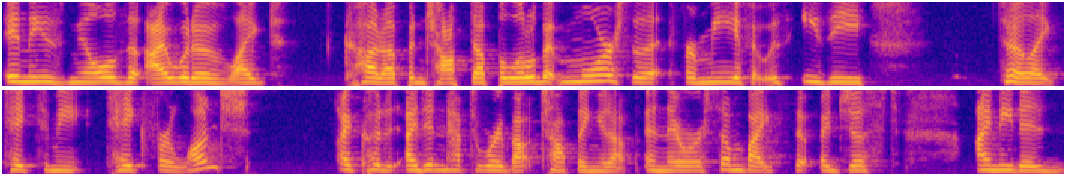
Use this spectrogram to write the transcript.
in these meals that I would have liked cut up and chopped up a little bit more so that for me if it was easy to like take to me take for lunch i could i didn't have to worry about chopping it up and there were some bites that i just i needed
